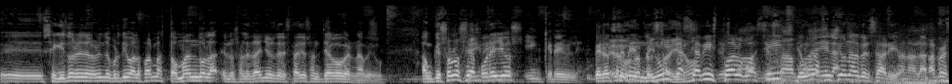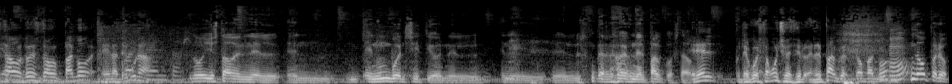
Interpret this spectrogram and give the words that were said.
eh, seguidores de la Unión Deportiva Las Palmas tomando la- en los aledaños del Estadio Santiago Bernabéu. Aunque solo sea por ellos, Increíble. pero Edu, ¿lo has tremendo. Nunca ahí, no? se ha visto algo así de una la- afición adversaria. No, no, Paco, ¿has estado, ¿dónde has estado, Paco? ¿En la tribuna? No, yo he estado en, el, en, en un buen sitio, en el, en el, en el Bernabéu, en el palco he estado. ¿En él? ¿Te cuesta mucho decirlo? ¿En el palco? ¿No, Paco? No, pero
